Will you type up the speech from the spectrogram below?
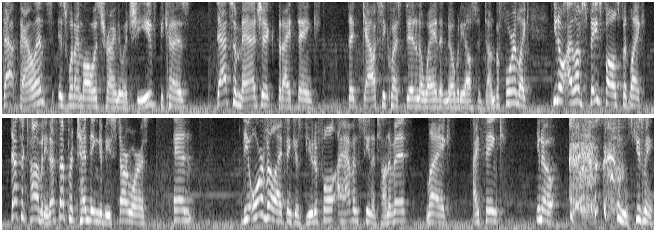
that balance is what I'm always trying to achieve because that's a magic that I think that Galaxy Quest did in a way that nobody else had done before. Like, you know, I love Spaceballs, but like that's a comedy. That's not pretending to be Star Wars. And the Orville, I think, is beautiful. I haven't seen a ton of it. Like, I think, you know, excuse me.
